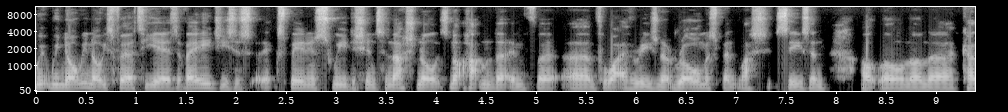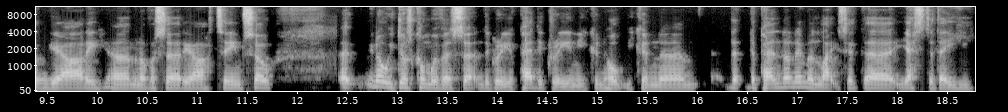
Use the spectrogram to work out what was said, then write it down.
we, we know we know he's 30 years of age. He's an experienced Swedish international. It's not happened at him for um, for whatever reason at Roma. Spent last season out loan on uh, Cagliari, um, another Serie A team. So uh, you know he does come with a certain degree of pedigree, and you can hope you can um, d- depend on him. And like I said uh, yesterday, he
